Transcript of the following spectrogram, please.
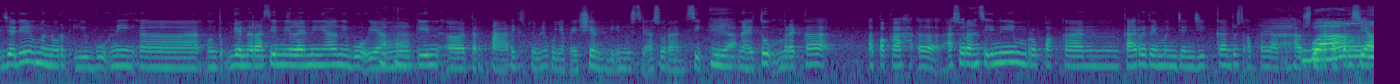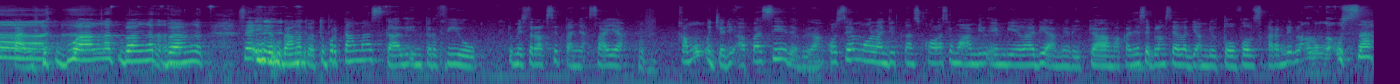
jadi menurut ibu nih eh, untuk generasi milenial nih bu yang mungkin eh, tertarik sebenarnya punya passion di industri asuransi. Iya. Nah itu mereka apakah eh, asuransi ini merupakan karir yang menjanjikan terus apa yang harus mereka persiapkan? banget, banget, banget. Saya ingat banget waktu pertama sekali interview, Mr. Raksit tanya saya, kamu mau jadi apa sih? Dia bilang, oh saya mau lanjutkan sekolah, saya mau ambil MBA di Amerika. Makanya saya bilang saya lagi ambil TOEFL sekarang. Dia bilang, lu nggak usah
